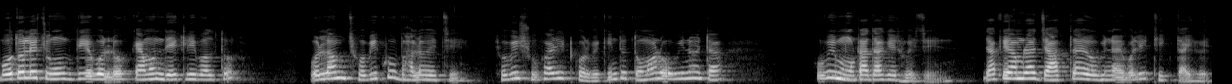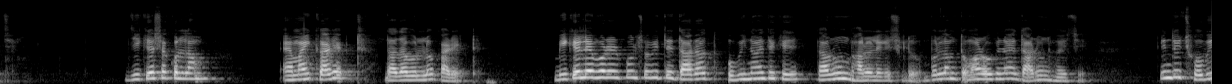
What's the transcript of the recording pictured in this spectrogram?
বোতলে চুমুক দিয়ে বলল, কেমন দেখলি বলতো? বললাম, ছবি খুব ভালো হয়েছে। ছবি সুপারহিট করবে, কিন্তু তোমার অভিনয়টা খুবই মোটা দাগের হয়েছে। যাকে আমরা যাত্রায় অভিনয় বলি, ঠিক তাই হয়েছে। জিজ্ঞাসা করলাম অ্যাম আই কারেক্ট দাদা বলল কারেক্ট বিকেলে ভোরের ফুল ছবিতে দাদা অভিনয় দেখে দারুণ ভালো লেগেছিল। বললাম, তোমার অভিনয় দারুণ হয়েছে, কিন্তু ছবি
